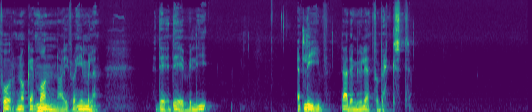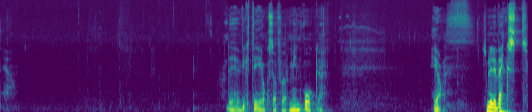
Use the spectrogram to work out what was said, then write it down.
får noe manna ifra himmelen, det, det vil gi et liv der det er mulighet for vekst. Det er viktig også for min åker. Ja. Så blir det vekst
